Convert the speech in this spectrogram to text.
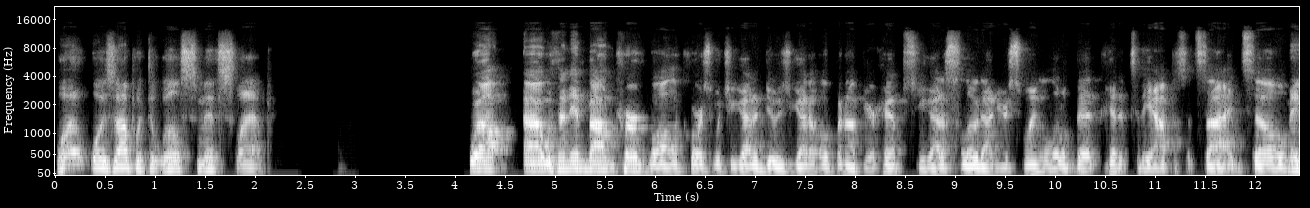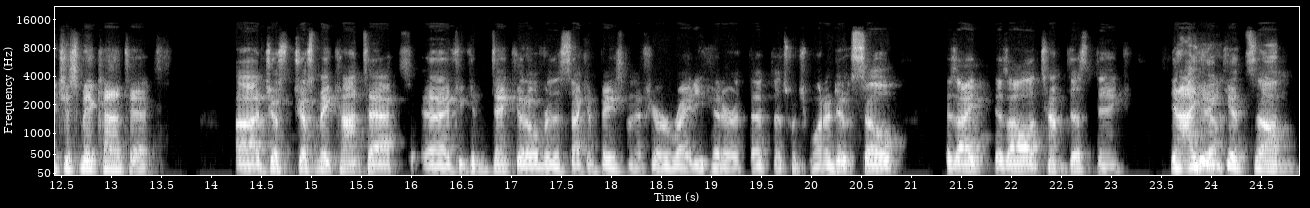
What was up with the Will Smith slap? Well, uh, with an inbound curveball, of course, what you got to do is you got to open up your hips. You got to slow down your swing a little bit, hit it to the opposite side. So, may just make contact. Uh, just just make contact. Uh, if you can dink it over the second baseman, if you're a righty hitter, that that's what you want to do. So, as I as I'll attempt this dink, you know, I yeah. think it's um,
